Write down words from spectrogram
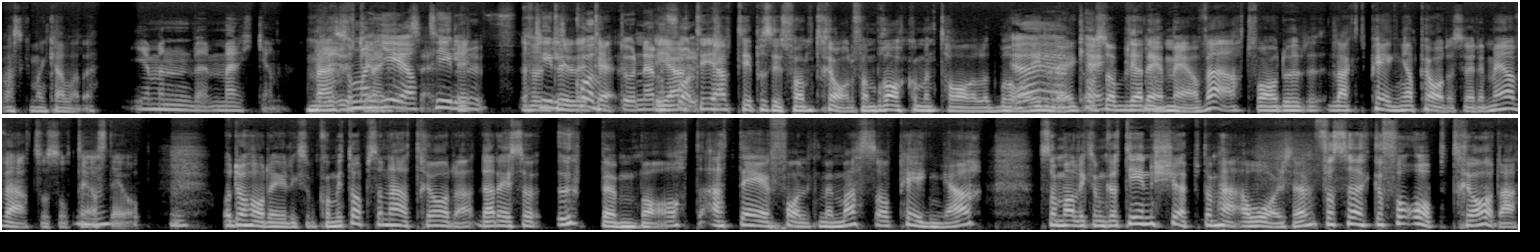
vad ska man kalla det? Ja men märken. Märken. Som man ger Utmärkelser. till, Eh, till konton eller ja, folk? Till, ja, till, precis, för en tråd, för en bra kommentar eller ett bra Ja, inlägg. okej. Och så blir det Mm. mer värt, för har du lagt pengar på det så är det mer värt så sorteras Mm. det upp. Och då har det ju liksom kommit upp sådana här trådar där det är så uppenbart att det är folk med massor av pengar som har liksom gått in, köpt de här awardsen, försöker få upp trådar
